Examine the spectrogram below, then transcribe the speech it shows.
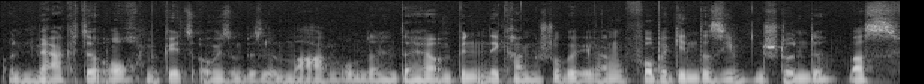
Und merkte, auch, mir geht es irgendwie so ein bisschen im Magen rum dann hinterher und bin in die Krankenstube gegangen vor Beginn der siebten Stunde, was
